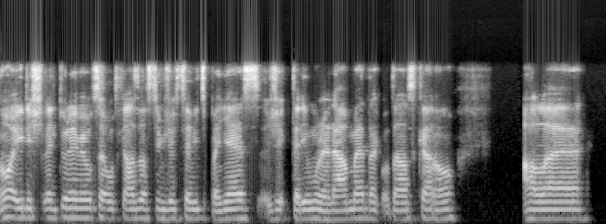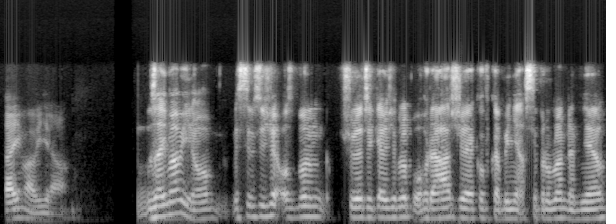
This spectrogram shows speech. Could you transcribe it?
No i když Lintu se odcházel s tím, že chce víc peněz, že, který mu nedáme, tak otázka, no. Ale... Zajímavý, no. Zajímavý, no. Myslím si, že Osborn všude říká, že byl pohodář, že jako v kabině asi problém neměl,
